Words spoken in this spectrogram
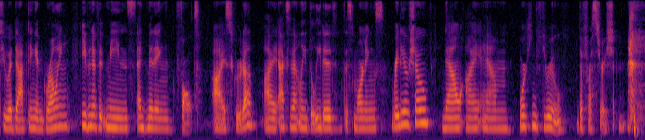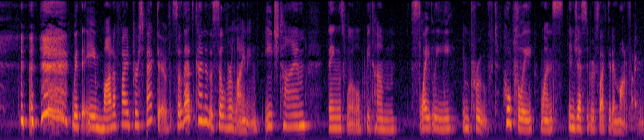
to adapting and growing, even if it means admitting fault. I screwed up. I accidentally deleted this morning's radio show. Now I am working through the frustration. with a modified perspective. So that's kind of the silver lining. Each time things will become slightly improved. Hopefully, once ingested, reflected, and modified.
